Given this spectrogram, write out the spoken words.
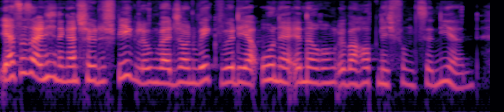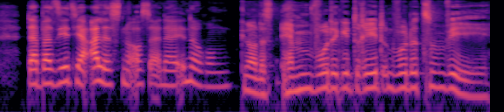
Ja, es ist eigentlich eine ganz schöne Spiegelung, weil John Wick würde ja ohne Erinnerung überhaupt nicht funktionieren. Da basiert ja alles nur auf seiner Erinnerung. Genau, das M wurde gedreht und wurde zum W.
